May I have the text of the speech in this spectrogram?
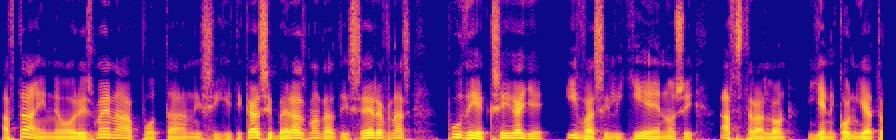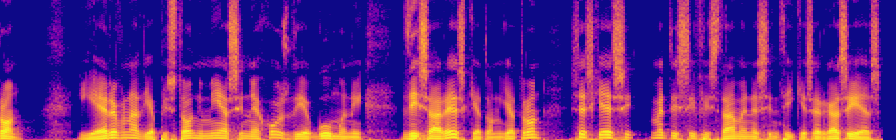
Αυτά είναι ορισμένα από τα ανησυχητικά συμπεράσματα της έρευνας που διεξήγαγε η Βασιλική Ένωση Αυστραλών Γενικών Γιατρών. Η έρευνα διαπιστώνει μια συνεχώς διεγκούμενη δυσαρέσκεια των γιατρών σε σχέση με τις υφιστάμενες συνθήκες εργασίας.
